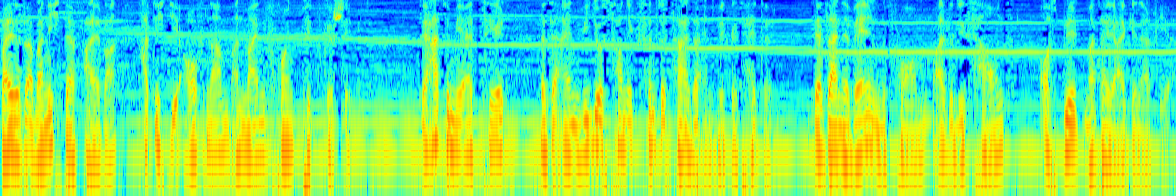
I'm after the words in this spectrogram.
Weil das aber nicht der Fall war, hatte ich die Aufnahmen an meinen Freund Pitt geschickt. Der hatte mir erzählt, dass er einen Videosonic Synthesizer entwickelt hätte, der seine Wellenformen, also die Sounds, aus Bildmaterial generiert.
